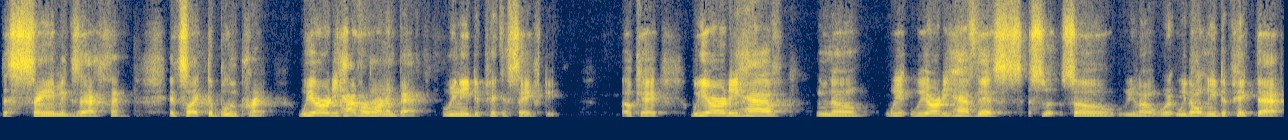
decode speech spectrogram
The same exact thing. It's like the blueprint. We already have a running back. We need to pick a safety. Okay. We already have, you know, we, we already have this. So, so you know, we, we don't need to pick that.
